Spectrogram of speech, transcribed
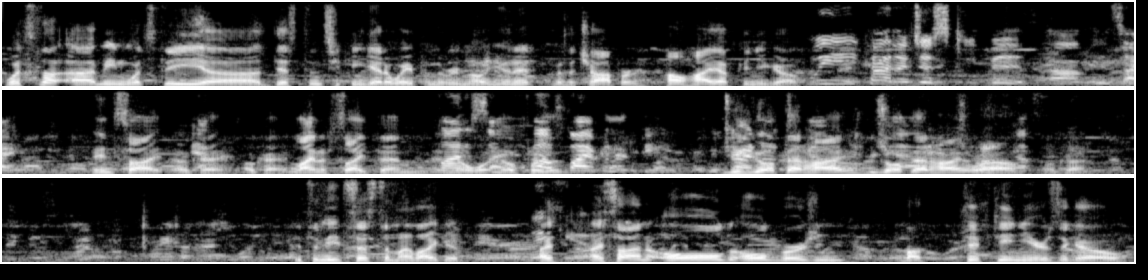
what's the? I mean, what's the uh, distance you can get away from the remote unit with a chopper? How high up can you go? We kind of just keep it um, inside. Inside. Okay. Yeah. Okay. Line of sight then. Line no, of sight. no further. About 500 feet. You go up that high? You go up that high? Wow. Okay. It's a neat system. I like it. I, I, saw an old, old version about 15 years ago,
